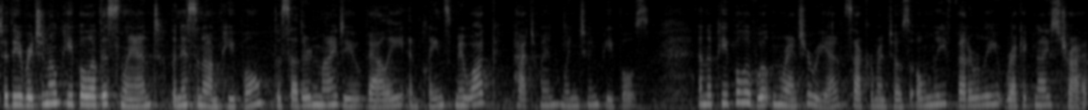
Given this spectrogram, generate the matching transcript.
To the original people of this land, the Nisenan people, the Southern Maidu Valley and Plains Miwok, Patwin, Wintun peoples, and the people of Wilton Rancheria, Sacramento's only federally recognized tribe,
